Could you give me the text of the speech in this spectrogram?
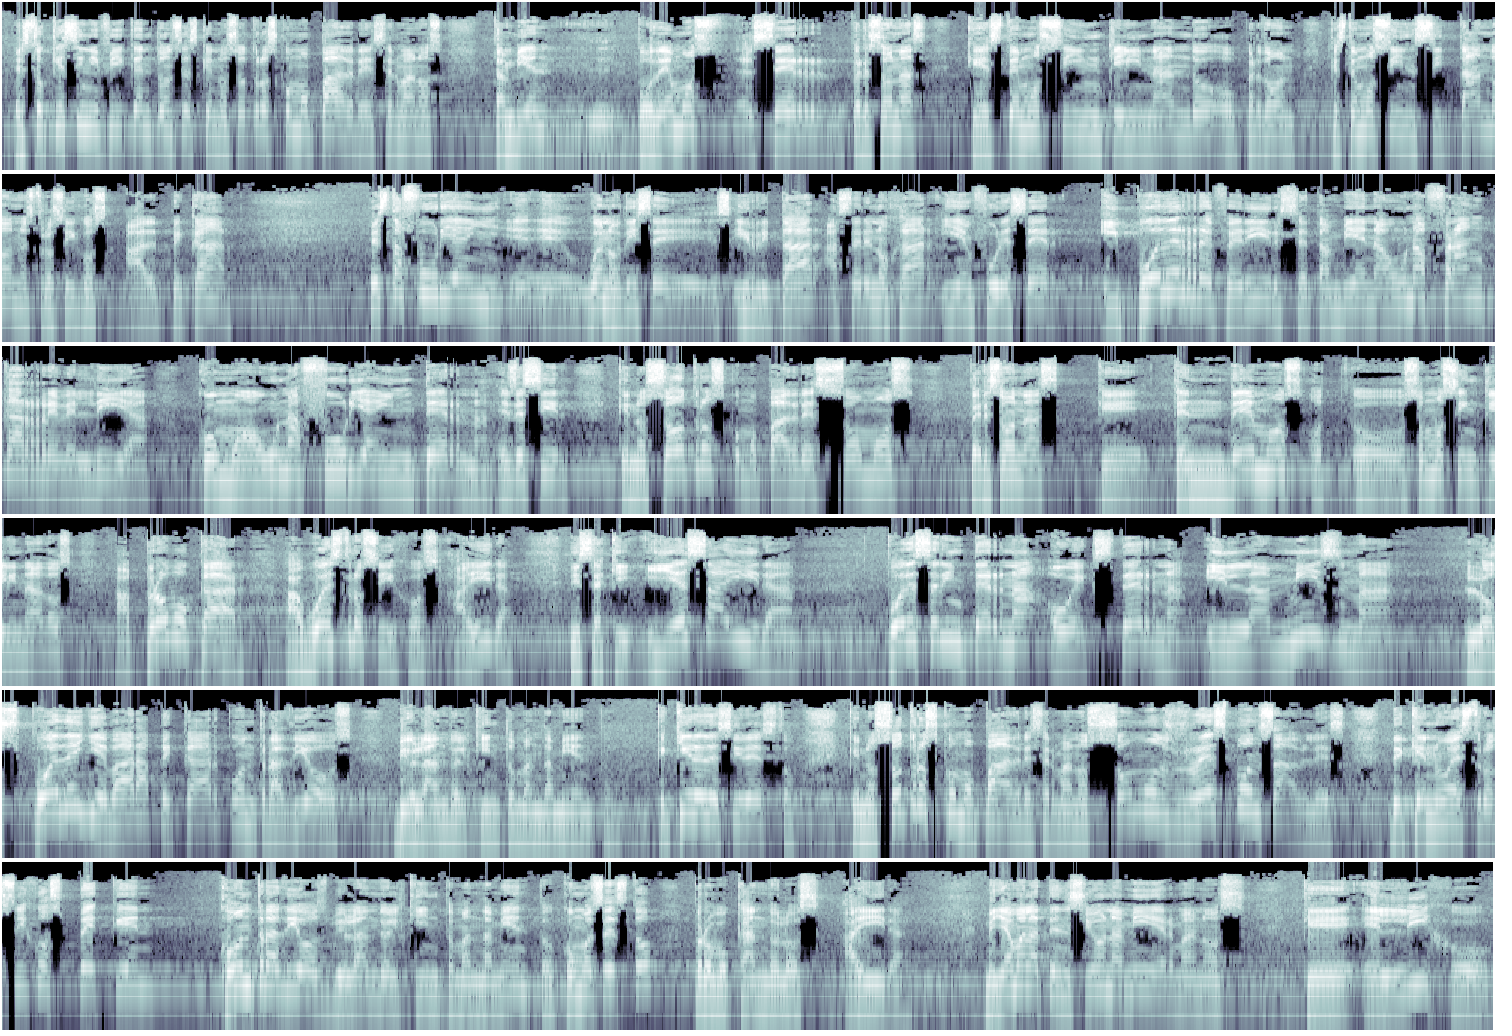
¿Esto qué significa entonces? Que nosotros como padres, hermanos, también eh, podemos eh, ser personas que estemos inclinando, o perdón, que estemos incitando a nuestros hijos al pecar. Esta furia, eh, bueno, dice irritar, hacer enojar y enfurecer. Y puede referirse también a una franca rebeldía como a una furia interna. Es decir, que nosotros como padres somos personas que tendemos o, somos inclinados a provocar a vuestros hijos a ira. Dice aquí, y esa ira puede ser interna o externa y la misma los puede llevar a pecar contra Dios violando el quinto mandamiento. ¿Qué quiere decir esto? Que nosotros como padres, hermanos, somos responsables de que nuestros hijos pequen contra Dios violando el quinto mandamiento. ¿Cómo es esto? Provocándolos a ira. Me llama la atención a mí, hermanos, que el hijo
